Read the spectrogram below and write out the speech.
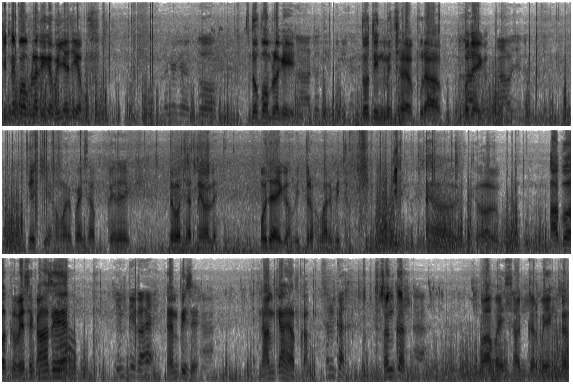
कितने पंप लगेगा भैया जी अब लगेगा दो दो पंप लगेगा हाँ दो तीन लगेगा दो तीन में छह पूरा हो हाँ, जाएगा हाँ हो जाएगा देखिए हमारे भाई साहब कह रहे हैं कि दवा छाटने वाले हो जाएगा मित्र हमारे मित्र कि- अ, अ, आप वैसे कहाँ से है एमपी का है एमपी से हाँ, नाम क्या है आपका शंकर शंकर हाँ, વાહ ભાઈ શંકર ભયંકર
